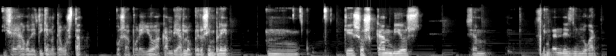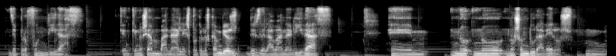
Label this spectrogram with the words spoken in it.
Y si hay algo de ti que no te gusta, pues a por ello, a cambiarlo. Pero siempre mm, que esos cambios sean vengan desde un lugar de profundidad, que, no sean banales, porque los cambios desde la banalidad em, no, no, son duraderos. Mm,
